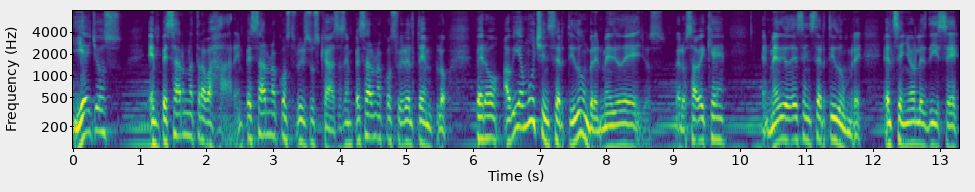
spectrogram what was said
y ellos empezaron a trabajar, empezaron a construir sus casas, empezaron a construir el templo, pero había mucha incertidumbre en medio de ellos. Pero ¿sabe qué? En medio de esa incertidumbre, el Señor les dice,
